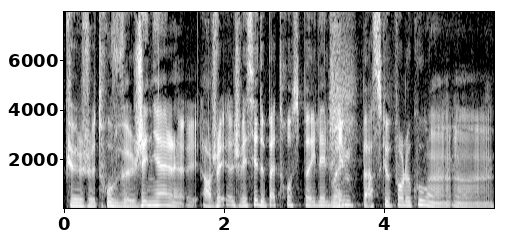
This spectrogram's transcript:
que je trouve géniale. Alors, je vais, je vais, essayer de pas trop spoiler le film parce que pour le coup, on,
